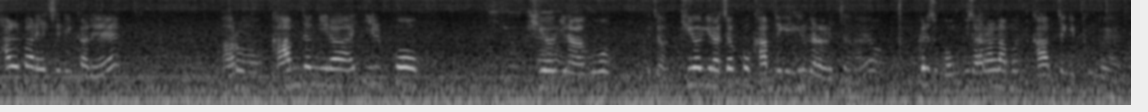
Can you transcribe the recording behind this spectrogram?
활발해지니까네 바로 감정이라 읽고 기억이라고 그죠? 기억이라 적고 감정이 읽으라 그랬잖아요. 그래서 공부 잘하려면 감정이 풍부해야 돼.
